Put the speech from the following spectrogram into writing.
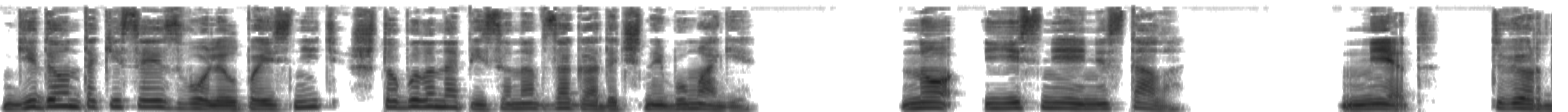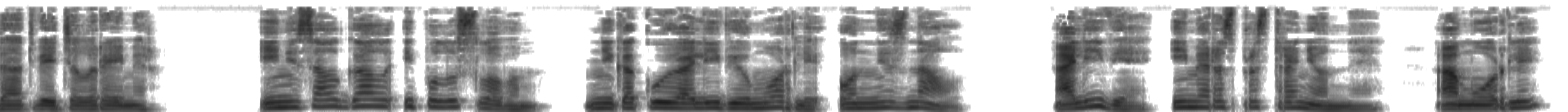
Гидеон таки соизволил пояснить, что было написано в загадочной бумаге. Но яснее не стало. «Нет», — твердо ответил Реймер. И не солгал и полусловом. Никакую Оливию Морли он не знал. Оливия — имя распространенное, а Морли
